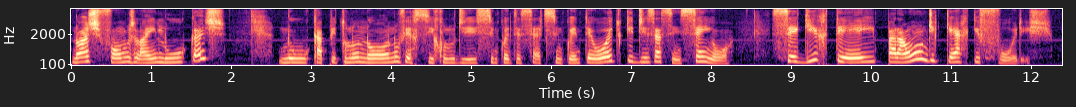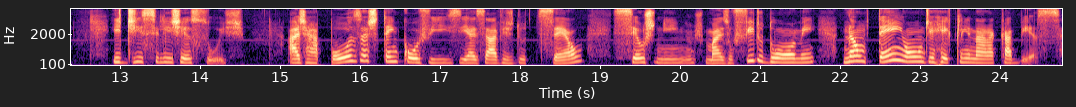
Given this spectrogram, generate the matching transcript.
nós fomos lá em Lucas, no capítulo 9, versículo de 57 e 58, que diz assim: Senhor, seguir-te-ei para onde quer que fores. E disse-lhe Jesus: as raposas têm covis e as aves do céu seus ninhos, mas o filho do homem não tem onde reclinar a cabeça.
